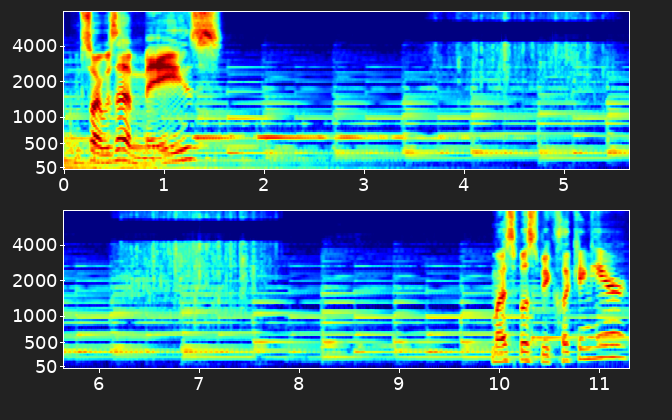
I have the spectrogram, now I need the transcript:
I'm sorry, was that a maze? Am I supposed to be clicking here?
